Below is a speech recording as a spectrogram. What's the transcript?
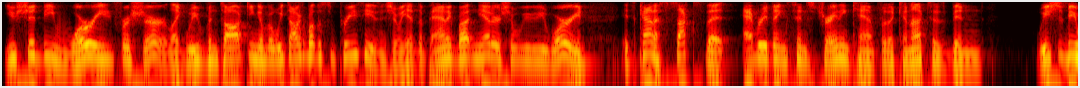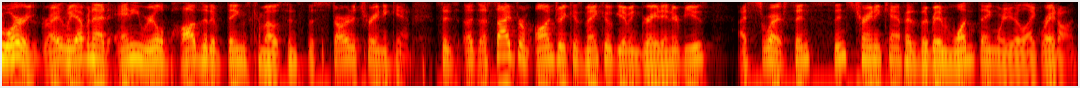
you should be worried for sure. Like we've been talking about, we talked about this in preseason. Should we hit the panic button yet, or should we be worried? It's kind of sucks that everything since training camp for the Canucks has been we should be worried, right? We haven't had any real positive things come out since the start of training camp. Since aside from Andrei Kuzmenko giving great interviews, I swear, since since training camp, has there been one thing where you're like, right on?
